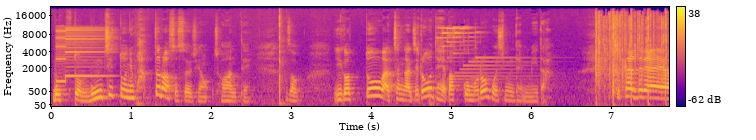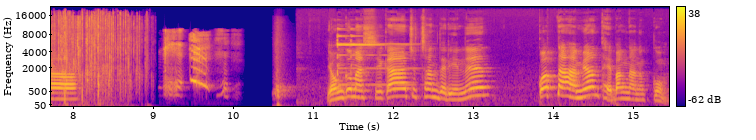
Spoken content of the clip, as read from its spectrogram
목돈, 뭉칫돈이 확 들어왔었어요, 저, 저한테. 그래서 이것도 마찬가지로 대박 꿈으로 보시면 됩니다. 축하드려요. 연금아 씨가 추천드리는 껐다 하면 대박 나는 꿈.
